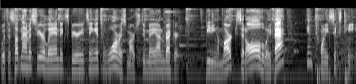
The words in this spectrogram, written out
with the southern hemisphere land experiencing its warmest March through May on record, beating a mark set all the way back in 2016.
